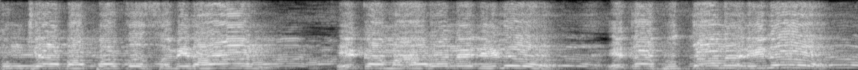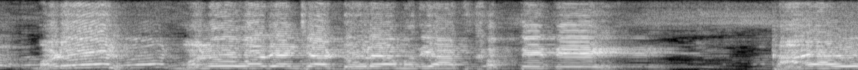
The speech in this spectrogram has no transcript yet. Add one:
तुमच्या बापाचं संविधान एका महाराने लिहिलं एका बुद्धानं लिहिलं. म्हणून मनोवाद्यांच्या डोळ्यामध्ये आज खपते ते. काय आहे हो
